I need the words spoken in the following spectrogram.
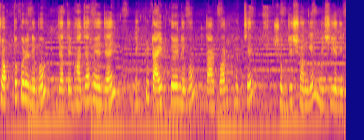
শক্ত করে নেব যাতে ভাজা হয়ে যায়। একটু টাইট করে নেব তারপর হচ্ছে সবজির সঙ্গে মিশিয়ে দিব।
